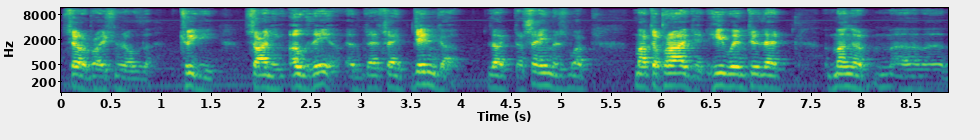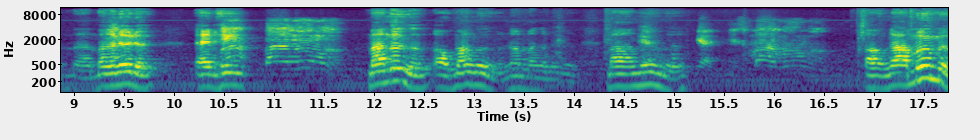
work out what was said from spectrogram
celebration of the treaty signing over there. And that's a Dingo, like the same as what Mateparae did. He went to that Manga, uh, Manganunu and he, Mangungu. Mangungu, oh Mangungu, not Manganunu, Mangungu, Yeah, it's Mangungu. oh Ngamumu,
